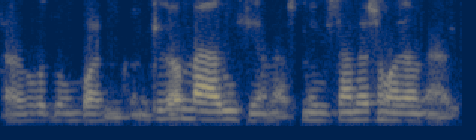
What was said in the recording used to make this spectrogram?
در واقع دنبال می‌کنه کتاب معروفی هم هست. نویسنده‌اش هم آدم معروف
